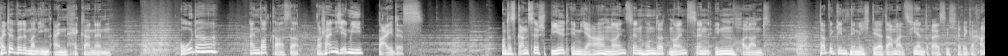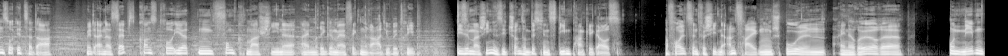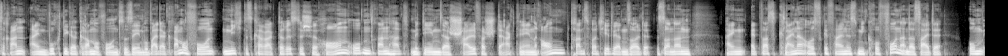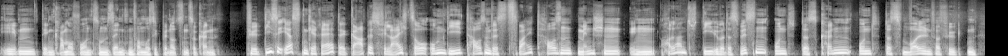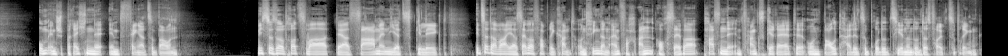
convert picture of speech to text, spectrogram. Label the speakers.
Speaker 1: Heute würde man ihn einen Hacker nennen. Oder einen Podcaster. Wahrscheinlich irgendwie beides. Und das Ganze spielt im Jahr 1919 in Holland. Da beginnt nämlich der damals 34-jährige Hanso Itzada mit einer selbstkonstruierten Funkmaschine einen regelmäßigen Radiobetrieb. Diese Maschine sieht schon so ein bisschen steampunkig aus. Auf Holz sind verschiedene Anzeigen, Spulen, eine Röhre und nebendran ein wuchtiger Grammophon zu sehen, wobei der Grammophon nicht das charakteristische Horn obendran hat, mit dem der Schall verstärkt in den Raum transportiert werden sollte, sondern ein etwas kleiner ausgefallenes Mikrofon an der Seite, um eben den Grammophon zum Senden von Musik benutzen zu können. Für diese ersten Geräte gab es vielleicht so um die 1000 bis 2000 Menschen in Holland, die über das Wissen und das Können und das Wollen verfügten, um entsprechende Empfänger zu bauen. Nichtsdestotrotz war der Samen jetzt gelegt. Itzada war ja selber Fabrikant und fing dann einfach an, auch selber passende Empfangsgeräte und Bauteile zu produzieren und unters Volk zu bringen.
